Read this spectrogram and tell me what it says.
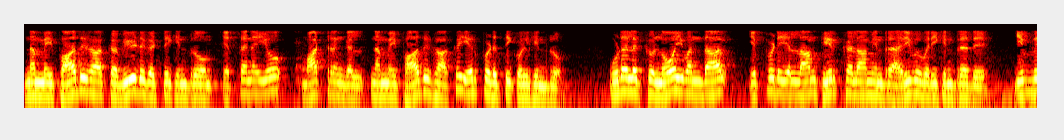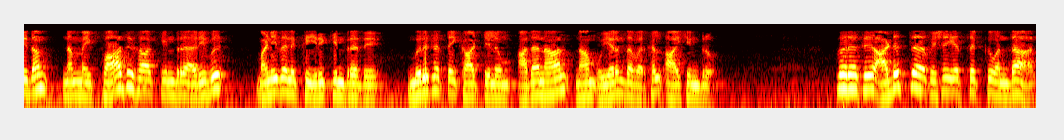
நம்மை பாதுகாக்க வீடு கட்டுகின்றோம். எத்தனையோ மாற்றங்கள் நம்மை பாதுகாக்க ஏற்படுத்திக் கொள்கின்றோம். உடலுக்கு நோய் வந்தால் எப்படியெல்லாம் தீர்க்கலாம் என்ற அறிவு வருகின்றது. இவ்விதம் நம்மை பாதுகாக்கின்ற அறிவு மனிதனுக்கு இருக்கின்றது. மிருகத்தை காட்டிலும் அதனால் நாம் உயர்ந்தவர்கள் ஆகின்றோம். பிறகு அடுத்த விஷயத்துக்கு வந்தால்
